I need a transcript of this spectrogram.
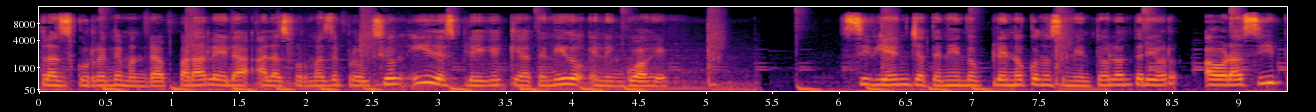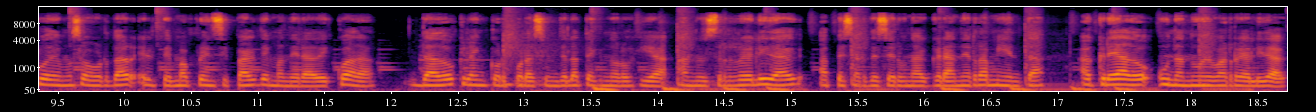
transcurren de manera paralela a las formas de producción y despliegue que ha tenido el lenguaje. Si bien ya teniendo pleno conocimiento de lo anterior, ahora sí podemos abordar el tema principal de manera adecuada, dado que la incorporación de la tecnología a nuestra realidad, a pesar de ser una gran herramienta, ha creado una nueva realidad,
